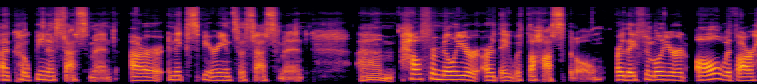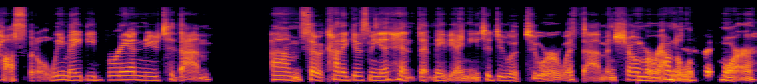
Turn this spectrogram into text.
a coping assessment or an experience assessment. Um, how familiar are they with the hospital? Are they familiar at all with our hospital? We may be brand new to them. Um, so it kind of gives me a hint that maybe I need to do a tour with them and show them around yeah. a little bit more.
